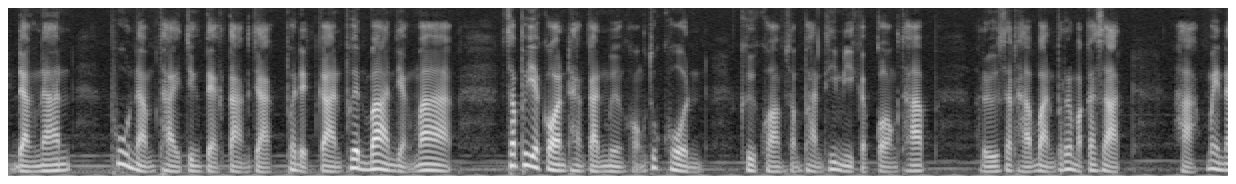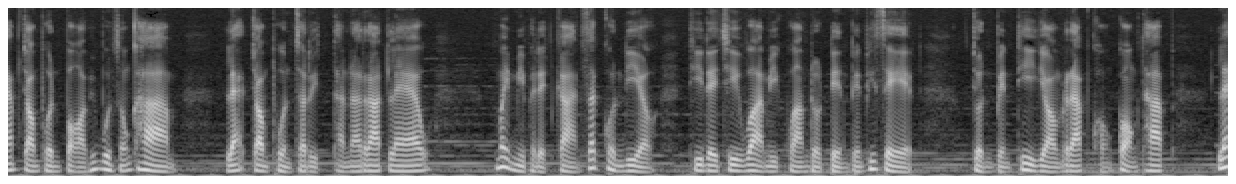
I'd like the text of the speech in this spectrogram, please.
ตุดังนั้น ผู้นำไทยจึงแตกต่างจากเผด็จการเพื่อนบ้านอย่างมาก ทรัพยากรทางการเมืองของทุกคน คือความสัมพันธ์ที่มีกับกองทัพ หรือสถาบันพระมหากษัตริย์ หากไม่นับจอมพลปอพิบูลสงคราม และจอมพลสฤษดิ์ธนรัตน์แล้ว ไม่มีเผด็จการสักคนเดียวที่ได้ชื่อว่ามีความโดดเด่นเป็นพิเศษ จนเป็นที่ยอมรับของกองทัพ และ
